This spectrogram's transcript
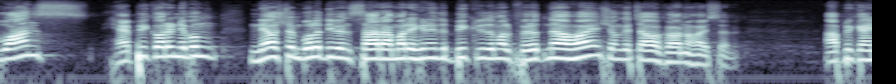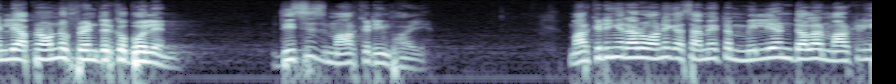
ওয়ান্স হ্যাপি করেন এবং নেওয়ার সময় বলে দিবেন, স্যার, আমার এখানে বিক্রিত মাল ফেরত নেওয়া হয়, সঙ্গে চাওয়া খাওয়ানো হয় স্যার আপনি কাইন্ডলি আপনার অন্য ফ্রেন্ডদেরকে বলেন দিস ইজ মার্কেটিং ভাই। মার্কেটিংয়ের আরও অনেক আছে। আমি একটা মিলিয়ন ডলার মার্কেটিং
